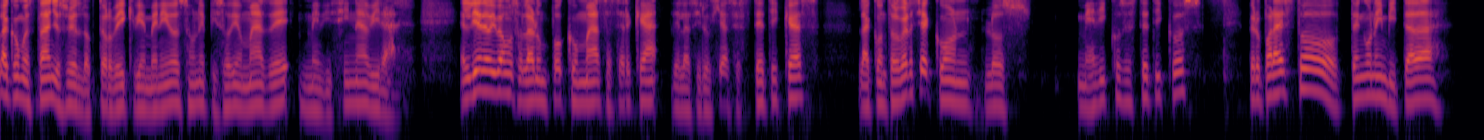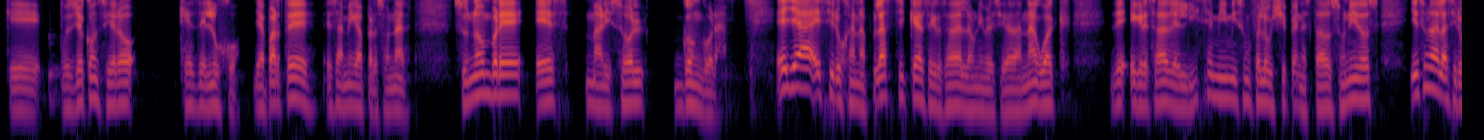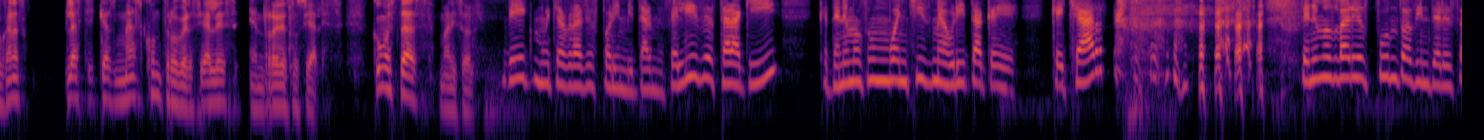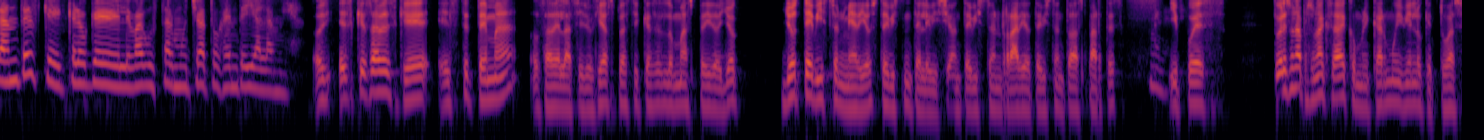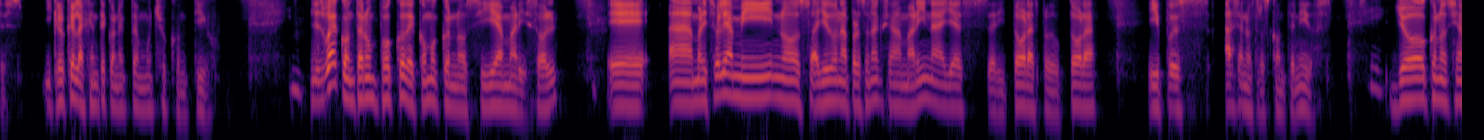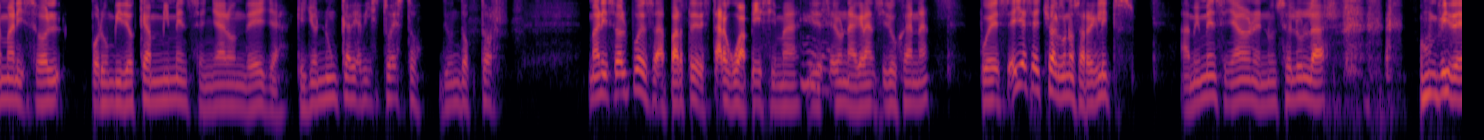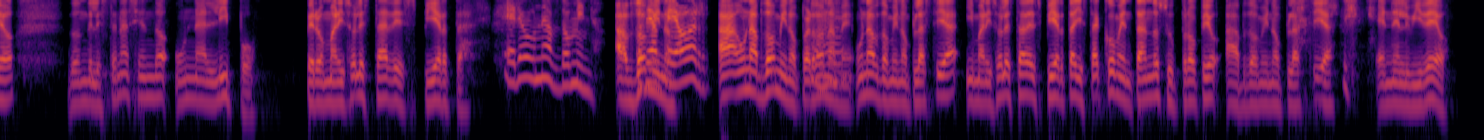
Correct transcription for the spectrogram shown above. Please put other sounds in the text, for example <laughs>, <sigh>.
Hola, ¿cómo están? Yo soy el Dr. Vic. Bienvenidos a un episodio más de Medicina Viral. El día de hoy vamos a hablar un poco más acerca de las cirugías estéticas, la controversia con los médicos estéticos, pero para esto tengo una invitada que pues yo considero que es de lujo y aparte es amiga personal. Su nombre es Marisol Góngora. Ella es cirujana plástica, es egresada de la Universidad de Anáhuac, egresada del ICEMIM, hizo un fellowship en Estados Unidos y es una de las cirujanas plásticas más controversiales en redes sociales. ¿Cómo estás, Marisol? Vic, muchas gracias por invitarme. Feliz de estar aquí, que tenemos un buen chisme ahorita que, que echar. <laughs> <laughs> tenemos varios puntos interesantes que creo que le va a gustar mucho a tu gente y a la mía. Es que sabes que este tema, o sea, de las cirugías plásticas es lo más pedido. Yo, yo te he visto en medios, te he visto en televisión, te he visto en radio, te he visto en todas partes. Y pues tú eres una persona que sabe comunicar muy bien lo que tú haces. Y creo que la gente conecta mucho contigo. Les voy a contar un poco de cómo conocí a Marisol. Eh, a Marisol y a mí nos ayuda una persona que se llama Marina. Ella es editora, es productora y pues hace nuestros contenidos. sí. Yo conocí a Marisol por un video que a mí me enseñaron de ella, que yo nunca había visto esto, de un doctor. Marisol, pues aparte de estar guapísima y de ser una gran cirujana, pues ella se ha hecho algunos arreglitos. A mí me enseñaron en un celular <laughs> un video donde le están haciendo una lipo, pero Marisol está despierta. Era un abdomino. Abdomino. O sea, peor. Ah, un abdomino, perdóname, una abdominoplastía y Marisol está despierta y está comentando su propio abdominoplastía <laughs> en el video.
